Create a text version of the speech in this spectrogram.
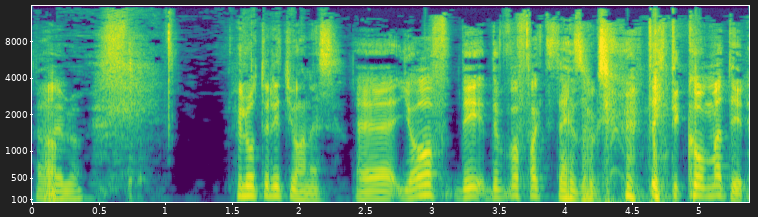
Ja, ja. Det är bra. Hur låter ditt Johannes? Eh, jag, det, det, var faktiskt en sak som jag tänkte komma till.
